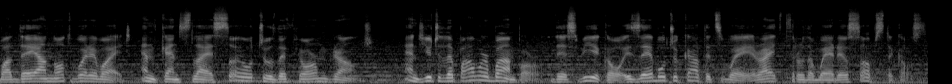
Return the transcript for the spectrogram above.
but they are not very wide and can slice soil to the firm ground. And due to the power bumper, this vehicle is able to cut its way right through the various obstacles.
